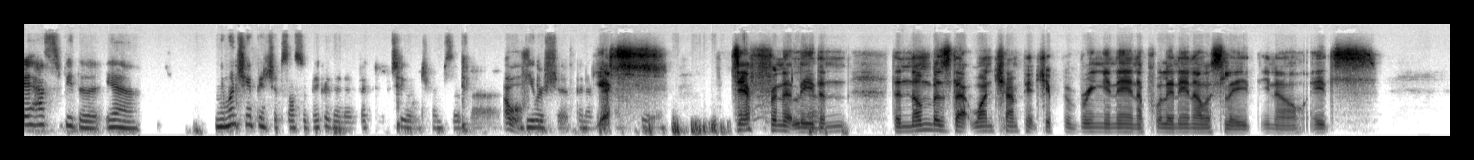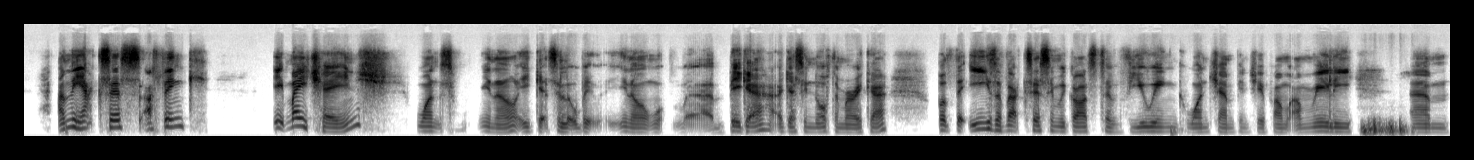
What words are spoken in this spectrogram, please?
It has to be the yeah. I mean, one championship's also bigger than Invicta too in terms of uh, Oh, viewership and everything Yes. too. Definitely the the numbers that one championship are bringing in are pulling in. Obviously, you know, it's and the access. I think it may change once you know it gets a little bit you know uh, bigger. I guess in North America, but the ease of access in regards to viewing one championship, I'm I'm really um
